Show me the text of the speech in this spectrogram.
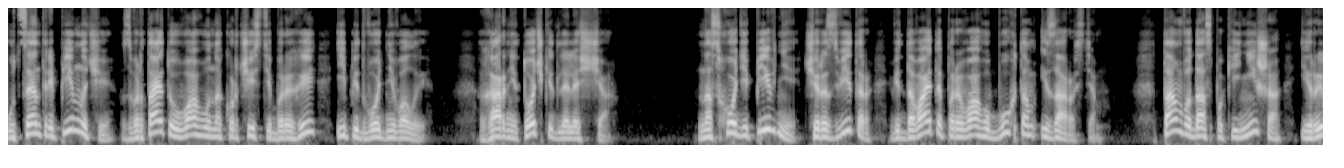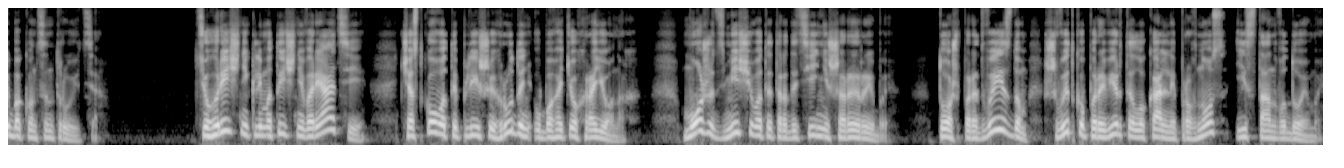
У центрі півночі звертайте увагу на корчисті береги і підводні вали. Гарні точки для ляща. На сході півдні через вітер віддавайте перевагу бухтам і заростям. Там вода спокійніша і риба концентрується. Цьогорічні кліматичні варіації, частково тепліший грудень у багатьох районах, можуть зміщувати традиційні шари риби. Тож перед виїздом швидко перевірте локальний прогноз і стан водойми.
